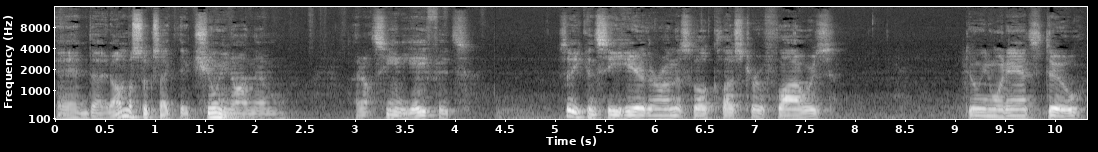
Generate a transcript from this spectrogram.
and uh, it almost looks like they're chewing on them. I don't see any aphids. So you can see here they're on this little cluster of flowers doing what ants do.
